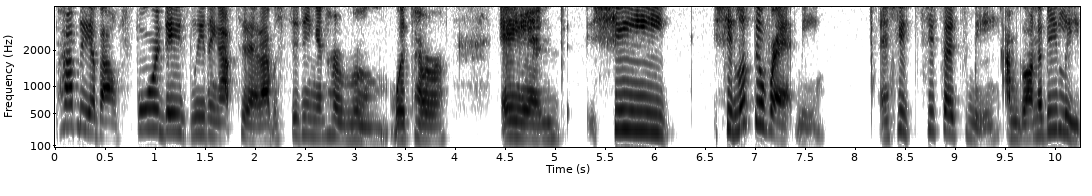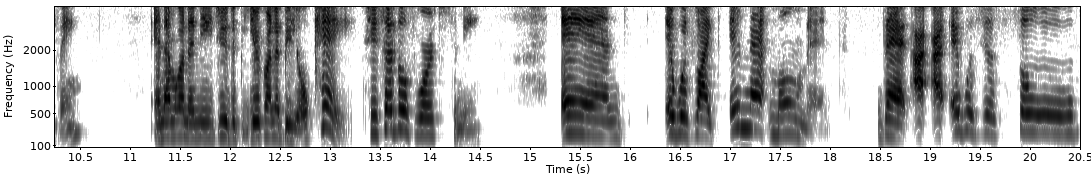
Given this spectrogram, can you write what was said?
probably about four days leading up to that. I was sitting in her room with her, and she she looked over at me and she she said to me, "I'm going to be leaving, and I'm going to need you to. Be, you're going to be okay." She said those words to me, and it was like in that moment that I, I it was just so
